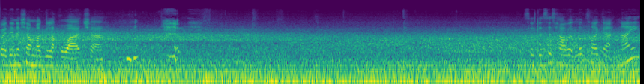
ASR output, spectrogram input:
Pwede na siyang maglakwatsa. This is how it looks like at night.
